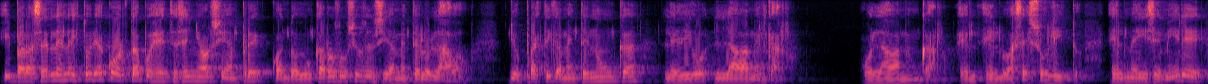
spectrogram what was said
Y para hacerles la historia corta, pues este señor siempre, cuando ve un carro sucio, sencillamente lo lava. Yo prácticamente nunca le digo, lávame el carro o lávame un carro. Él, lo hace solito. Él me dice, mire,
